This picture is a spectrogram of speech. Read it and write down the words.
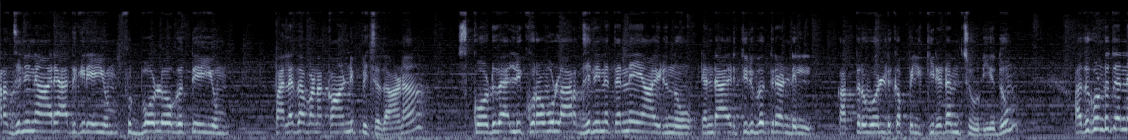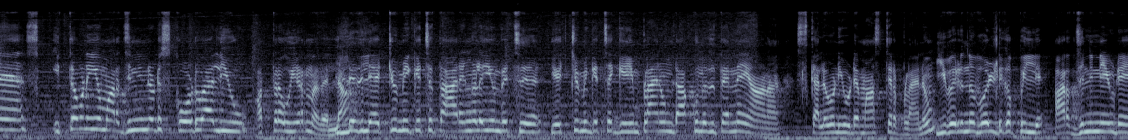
അർജന്റീന ആരാധകരെയും ഫുട്ബോൾ ലോകത്തെയും പലതവണ കാണിപ്പിച്ചതാണ്. സ്കോഡ് വാല്യൂ കുറവുള്ള അർജന്റീന തന്നെയായിരുന്നു രണ്ടായിരത്തി ഇരുപത്തിരണ്ടിൽ ഖത്തർ വേൾഡ് കപ്പിൽ കിരീടം ചൂടിയതും. അതുകൊണ്ട് തന്നെ ഇത്തവണയും അർജന്റീനയുടെ സ്കോഡ് വാല്യൂ അത്ര ഉയർന്നതല്ല. ഇതിൽ ഏറ്റവും മികച്ച താരങ്ങളെയും വെച്ച് ഏറ്റവും മികച്ച ഗെയിം പ്ലാൻ ഉണ്ടാക്കുന്നത് തന്നെയാണ് സ്കലോണിയുടെ മാസ്റ്റർ പ്ലാനും ഈ വരുന്ന വേൾഡ് കപ്പിൽ അർജന്റീനയുടെ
